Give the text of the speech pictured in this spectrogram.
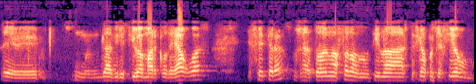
eh, la directiva marco de aguas, etcétera, o sea, toda una zona donde tiene una especial protección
